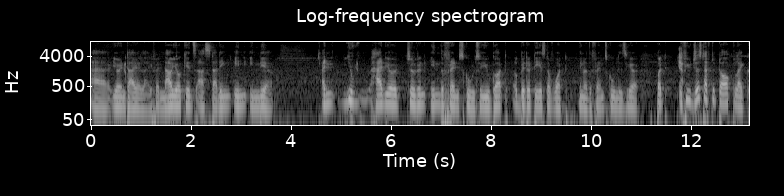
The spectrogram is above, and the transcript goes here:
uh, your entire life, and now your kids are studying in India, and you've had your children in the French school, so you got a bitter taste of what you know the French school is here. But if you just have to talk like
